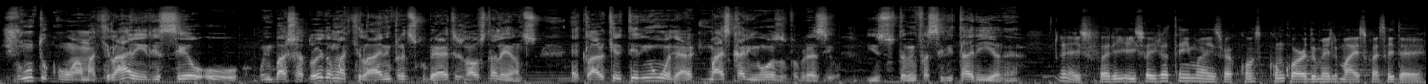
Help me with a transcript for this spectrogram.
junto com a McLaren, ele ser o, o embaixador da McLaren para a descoberta de novos talentos. É claro que ele teria um olhar mais carinhoso para o Brasil. Isso também facilitaria, né? É, isso, faria, isso aí já tem mais, já concordo mais com essa ideia.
